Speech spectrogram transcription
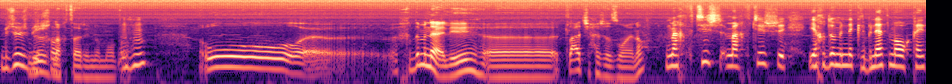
بجوج بيكم نختارين الموضوع. و خدمنا عليه طلعت شي حاجة زوينة. ما خفتيش ما خفتيش ياخذوا منك البنات موقف؟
